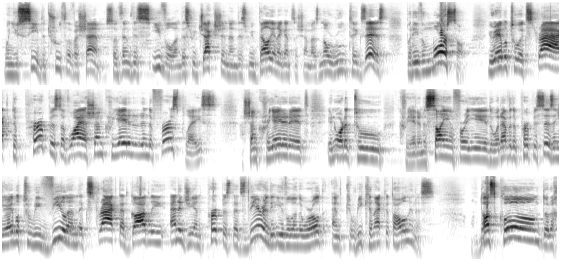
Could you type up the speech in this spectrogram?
when you see the truth of Hashem. So then this evil and this rejection and this rebellion against Hashem has no room to exist, but even more so, you're able to extract the purpose of why Hashem created it in the first place. Hashem created it in order to create an assignment for a yid, whatever the purpose is, and you're able to reveal and extract that godly energy and purpose that's there in the evil in the world and reconnect it to holiness. das kommt durch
